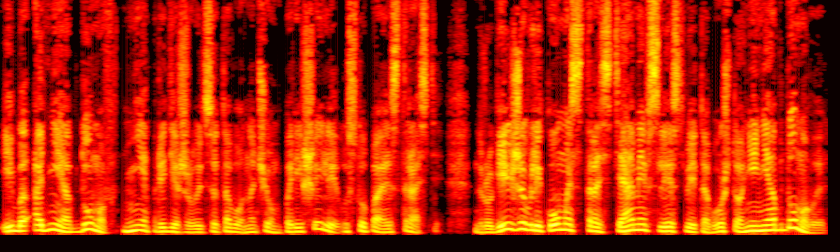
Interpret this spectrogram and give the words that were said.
ибо одни, обдумав, не придерживаются того, на чем порешили, уступая страсти, другие же влекомы страстями вследствие того, что они не обдумывают.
